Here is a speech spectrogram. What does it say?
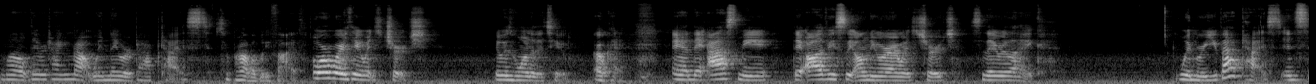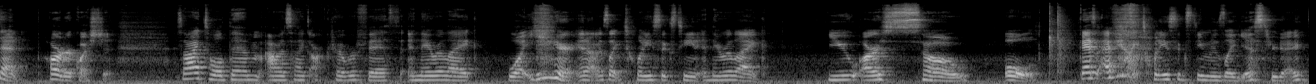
Well, they were talking about when they were baptized So probably five. or where they went to church. It was one of the two. Okay. And they asked me, they obviously all knew where I went to church, so they were like, When were you baptized? Instead, harder question. So I told them I was like October 5th, and they were like, What year? And I was like 2016, and they were like, You are so old. Guys, I feel like 2016 was like yesterday.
